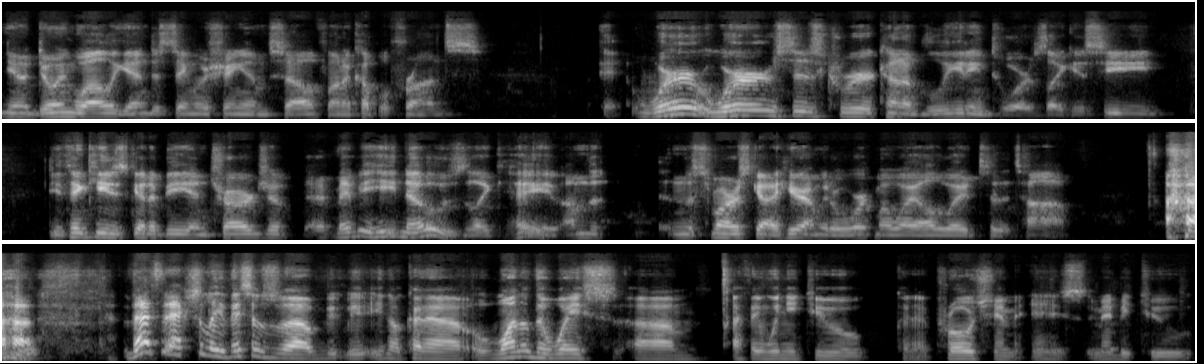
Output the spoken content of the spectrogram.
you know, doing well again, distinguishing himself on a couple fronts. Where where's his career kind of leading towards? Like, is he? Do you think he's going to be in charge of? Maybe he knows, like, hey, I'm the I'm the smartest guy here. I'm going to work my way all the way to the top. That's actually this is uh, you know kind of one of the ways um, I think we need to kind of approach him is maybe to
